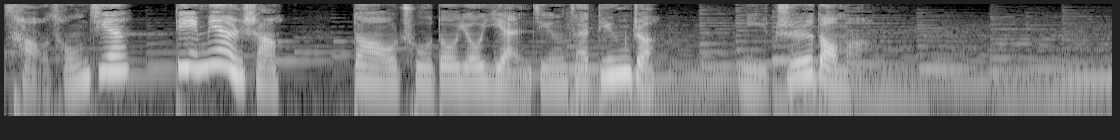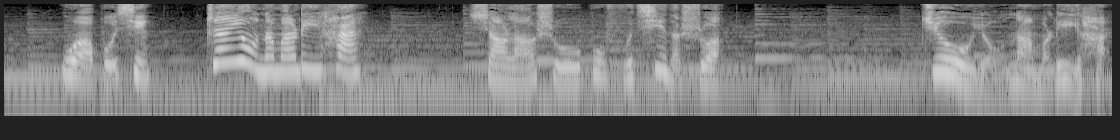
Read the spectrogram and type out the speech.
草丛间。”地面上，到处都有眼睛在盯着，你知道吗？我不信，真有那么厉害？小老鼠不服气地说：“就有那么厉害。”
